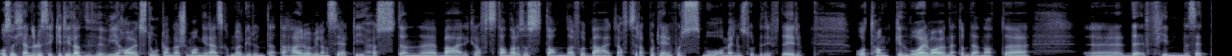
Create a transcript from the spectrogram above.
Eh, og så kjenner du sikkert til at vi har et stort engasjement i Regnskap Norge rundt dette her, og vi lanserte i høst en eh, bærekraftstandard, altså standard for bærekraftsrapportering for små og mellomstore bedrifter. Og tanken vår var jo nettopp den at uh, det finnes et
